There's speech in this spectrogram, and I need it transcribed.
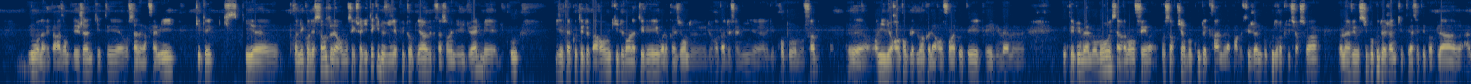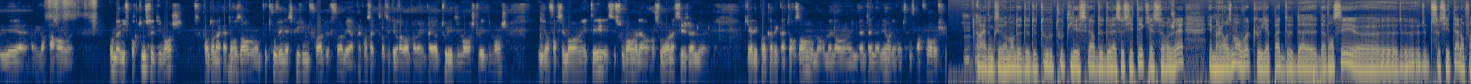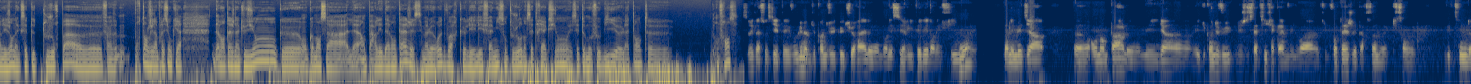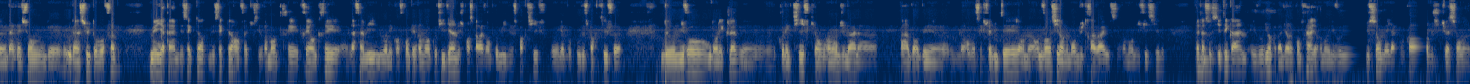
nous, on avait par exemple des jeunes qui étaient au sein de leur famille, qui étaient qui, euh, prenaient connaissance de leur homosexualité, qui le vivaient plutôt bien eux de façon individuelle, mais du coup ils étaient à côté de parents qui devant la télé ou à l'occasion de, de, repas de famille euh, avaient des propos homophobes, euh, en ignorant complètement que leur enfant à côté était lui-même euh, était lui-même homo, et ça a vraiment fait ressortir beaucoup de craintes de la part de ces jeunes, beaucoup de repli sur soi. On avait aussi beaucoup de jeunes qui étaient à cette époque-là amenés avec leurs parents au manif pour tous le dimanche. Quand on a 14 ans, on peut trouver une excuse une fois, deux fois, mais après, quand, ça, c'était vraiment pendant une période tous les dimanches, tous les dimanches, ils ont forcément été, et c'est souvent, là, en ce moment-là, ces jeunes euh, qui, à l'époque, avaient 14 ans, maintenant une vingtaine d'années, on les retrouve parfois au. Ouais, donc c'est vraiment de, de, de tout, toutes les sphères de, de, la société qui a ce rejet. Et malheureusement, on voit qu'il n'y a pas d'avancée euh, de, sociétale. Enfin, les gens n'acceptent toujours pas. Euh, enfin, pourtant, j'ai l'impression qu'il y a davantage d'inclusion, qu'on commence à, en parler davantage. Et c'est malheureux de voir que les, les, familles sont toujours dans cette réaction et cette homophobie euh, latente euh, en France. C'est vrai que la société évolue, même du point de vue culturel, euh, dans les séries télé, dans les films dans les médias, euh, on en parle, mais il y a, et du point de vue législatif, il y a quand même des lois qui protègent les personnes qui sont victimes d'agressions ou d'insultes homophobes. Mais il y a quand même des secteurs, des secteurs en fait où c'est vraiment très très ancré. La famille, nous, on est confrontés vraiment au quotidien. Mais je pense par exemple au milieu sportif, où il y a beaucoup de sportifs euh, de haut niveau ou dans les clubs euh, collectifs qui ont vraiment du mal à, à aborder euh, leur homosexualité. On, on, le voit aussi dans le monde du travail, c'est vraiment difficile. En fait, la mm. société quand même évolue, on peut pas dire le contraire, il y a vraiment une évolution, mais il y a encore des situations euh,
